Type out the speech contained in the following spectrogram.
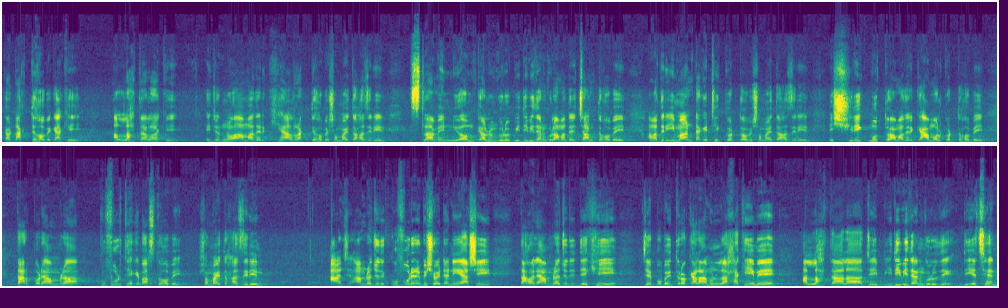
কারণ ডাকতে হবে কাকে? আল্লাহ তালাকে এই জন্য আমাদের খেয়াল রাখতে হবে সময়ত হাজিরিন, ইসলামের নিয়ম কানুনগুলো, বিধিবিধানগুলো আমাদের জানতে হবে, আমাদের ইমানটাকে ঠিক করতে হবে সময়ত হাজিরিন, এই শিরিক মুক্ত আমাদেরকে আমল করতে হবে, তারপরে আমরা কুফুর থেকে বাঁচতে হবে। সময়ত হাজিরিন, আজ আমরা যদি কুফুরের বিষয়টা নিয়ে আসি, তাহলে আমরা যদি দেখি যে পবিত্র কালামুল্লাহ হাকিমে আল্লাহ তালা যে বিধিবিধানগুলো দিয়েছেন,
